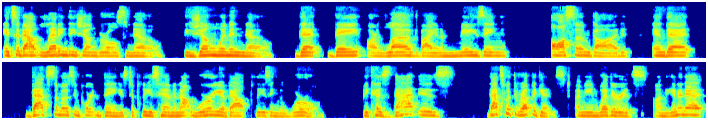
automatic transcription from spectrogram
it's about letting these young girls know these young women know that they are loved by an amazing awesome god and that that's the most important thing is to please him and not worry about pleasing the world because that is that's what they're up against. I mean whether it's on the internet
